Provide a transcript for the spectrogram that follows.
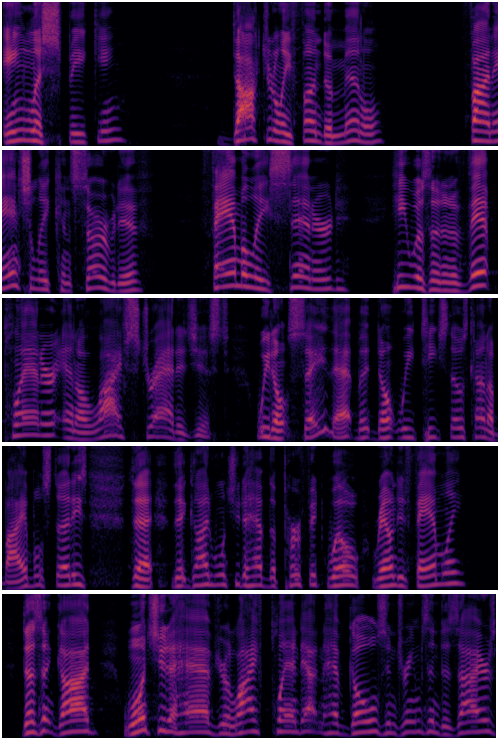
English speaking, doctrinally fundamental, financially conservative, family centered. He was an event planner and a life strategist. We don't say that, but don't we teach those kind of Bible studies that, that God wants you to have the perfect, well rounded family? Doesn't God want you to have your life planned out and have goals and dreams and desires?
